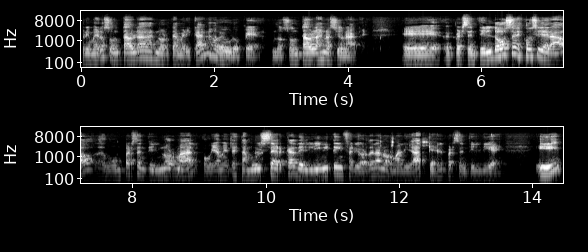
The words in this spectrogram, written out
primero son tablas norteamericanas o europeas, no son tablas nacionales. Eh, el percentil 12 es considerado un percentil normal, obviamente está muy cerca del límite inferior de la normalidad, que es el percentil 10. Y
